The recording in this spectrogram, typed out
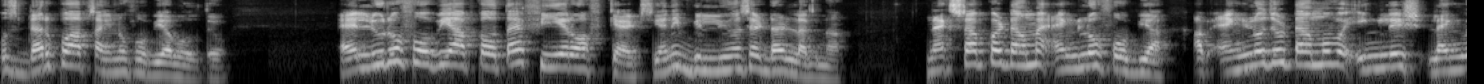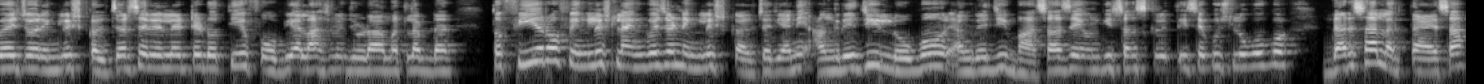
उस डर को आप साइनोफोबिया बोलते हो. एल्यूरोफोबिया आपका होता है फियर ऑफ़ कैट्स यानी बिल्लियों से डर लगना. नेक्स्ट आपका टर्म है एंग्लोफोबिया अब एंग्लो जो टर्म है, वो इंग्लिश लैंग्वेज और इंग्लिश कल्चर से रिलेटेड होती है. फोबिया लास्ट में जुड़ा मतलब डर. तो fear of English language and English culture यानी अंग्रेज़ी लोगों, अंग्रेज़ी भाषा से, उनकी संस्कृति से कुछ लोगों को डर सा लगता है, ऐसा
